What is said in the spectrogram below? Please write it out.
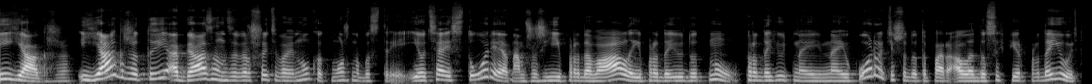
І як же? І як же ти обязан завершити війну як можна швидше? І оця історія, нам же ж її продавали і продають до ну, продають най, найупоротіше дотепер, але до сих пір продають.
